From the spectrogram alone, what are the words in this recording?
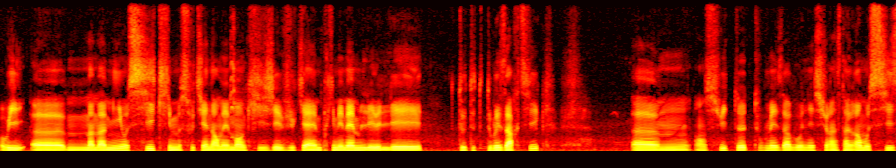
Oui, ma mamie aussi qui me soutient énormément, qui j'ai vu qui a imprimé même les, les tous mes articles. Euh, ensuite, tous mes abonnés sur Instagram aussi,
